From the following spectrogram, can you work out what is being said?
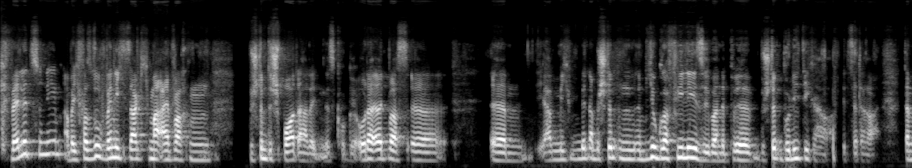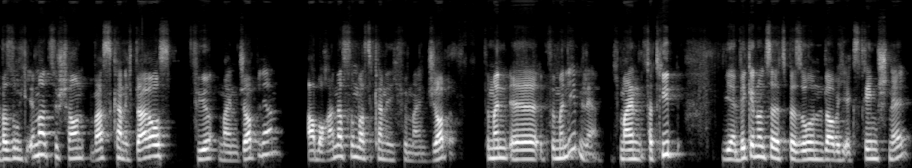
Quelle zu nehmen, aber ich versuche, wenn ich, sag ich mal, einfach ein bestimmtes Sportereignis gucke oder etwas, äh, ähm, ja, mich mit einer bestimmten Biografie lese über einen äh, bestimmten Politiker etc., dann versuche ich immer zu schauen, was kann ich daraus für meinen Job lernen, aber auch andersrum, was kann ich für meinen Job, für mein, äh, für mein Leben lernen. Ich meine, Vertrieb, wir entwickeln uns als Personen, glaube ich, extrem schnell.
